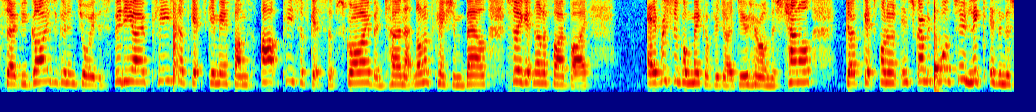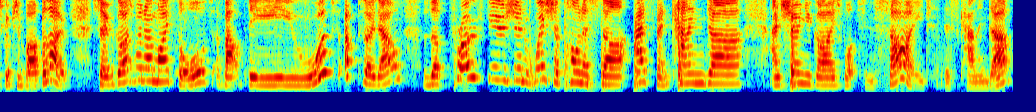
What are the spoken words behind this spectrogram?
So if you guys are going to enjoy this video, please don't forget to give me a thumbs up, please don't forget to subscribe and turn that notification bell so you get notified by every single makeup video I do here on this channel. Don't forget to follow on Instagram if you want to. Link is in the description bar below. So if you guys want to know my thoughts about the, whoops, upside down, the Profusion Wish Upon a Star Advent Calendar and showing you guys what's inside this calendar,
